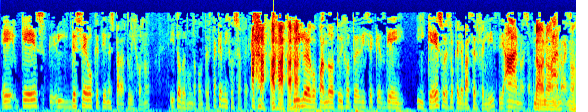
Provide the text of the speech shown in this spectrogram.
eh, qué es el deseo que tienes para tu hijo, ¿no? Y todo el mundo contesta que mi hijo sea feliz. Ajá, ajá, ajá. Y luego cuando tu hijo te dice que es gay y que eso es lo que le va a hacer feliz, ah, no, eso no. No, no, ah, no, eso no,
